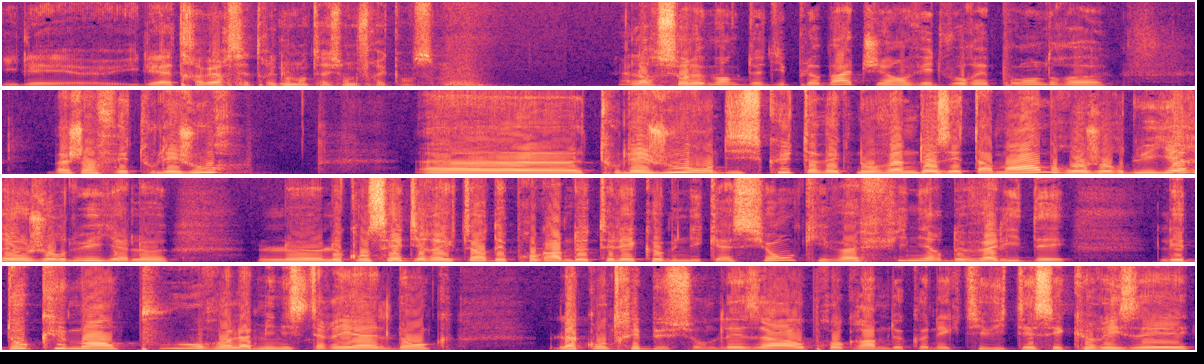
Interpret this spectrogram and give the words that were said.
il, est, il est à travers cette réglementation de fréquence. Alors sur le manque de diplomates, j'ai envie de vous répondre, euh, bah, j'en fais tous les jours. Euh, tous les jours, on discute avec nos 22 États membres. Aujourd'hui, hier et aujourd'hui, il y a le, conseil directeur des programmes de télécommunication qui va finir de valider les documents pour la ministérielle, donc la contribution de l'ESA au programme de connectivité sécurisée,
